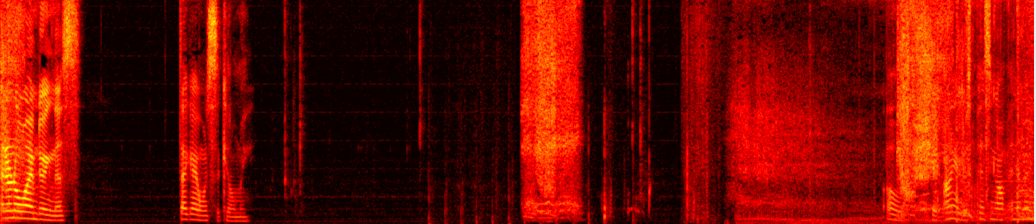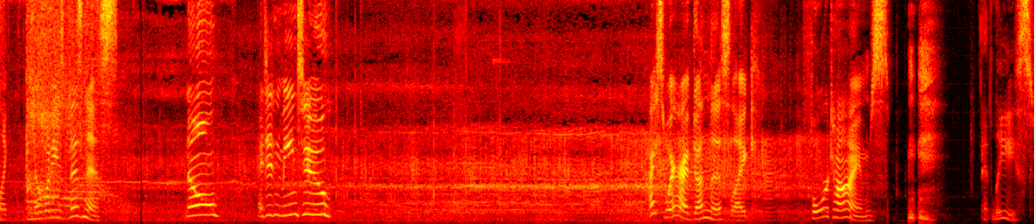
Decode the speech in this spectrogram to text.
I don't know why I'm doing this. That guy wants to kill me. Oh shit, I am just pissing off Enderman like nobody's business. No! I didn't mean to! I swear I've done this like four times. At least.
